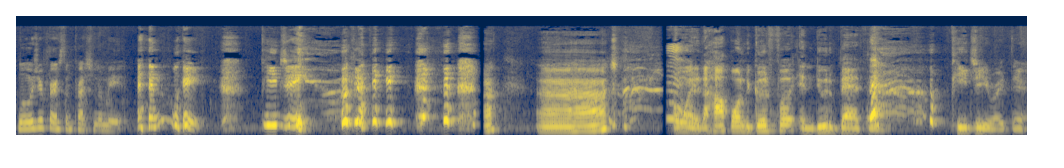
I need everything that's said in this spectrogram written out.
What was your first impression of me? And wait, PG. okay. Uh huh. I wanted to hop on the good foot and do the bad thing. PG right there.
